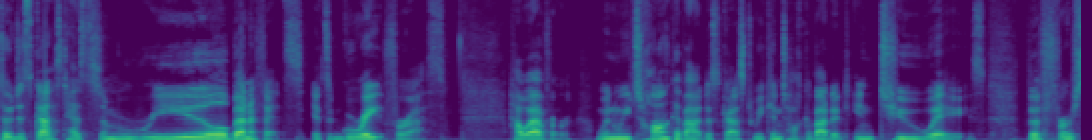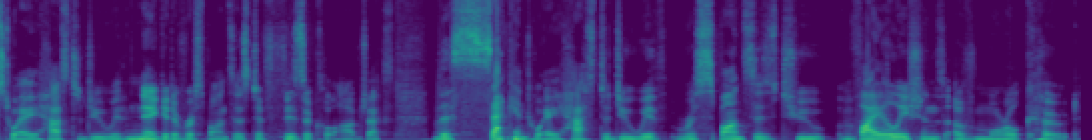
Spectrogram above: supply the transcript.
So, disgust has some real benefits. It's great for us. However, when we talk about disgust, we can talk about it in two ways. The first way has to do with negative responses to physical objects. The second way has to do with responses to violations of moral code.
